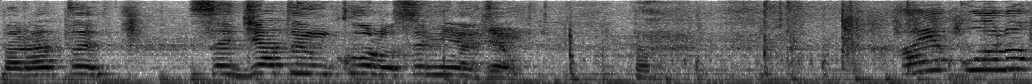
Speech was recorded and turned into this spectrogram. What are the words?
arată săgeată încolo să mergem. Hai acolo.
